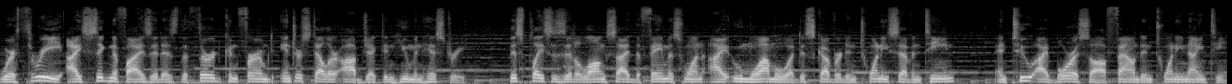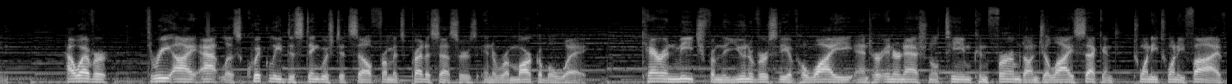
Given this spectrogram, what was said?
where 3 I signifies it as the third confirmed interstellar object in human history. This places it alongside the famous one I discovered in 2017, and 2I Borisov found in 2019. However, 3I Atlas quickly distinguished itself from its predecessors in a remarkable way. Karen Meech from the University of Hawaii and her international team confirmed on July 2, 2025,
